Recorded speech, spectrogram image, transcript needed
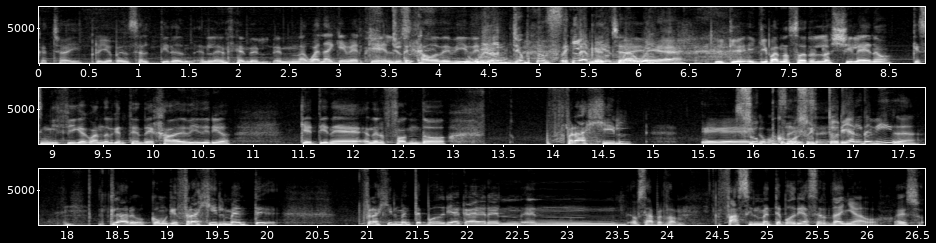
¿cachai? Pero yo pensé al tiro en, en, en el- en una guana que ver que es el Yo tejado de vidrio. Weón, yo pensé la misma weá. Y que, y que para nosotros los chilenos, ¿qué significa cuando alguien tiene tejado de vidrio? Que tiene en el fondo frágil. eh, Su- ¿cómo se como su historial de vida. Claro, como que frágilmente. Frágilmente podría caer en, en- O sea, perdón. Fácilmente podría ser dañado. Eso.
